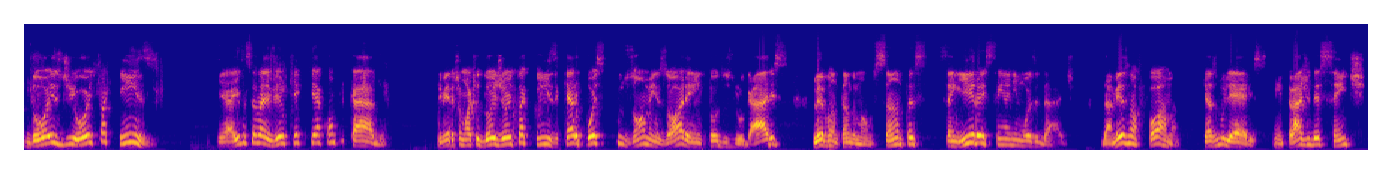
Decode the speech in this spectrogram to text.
2, de 8 a 15. E aí você vai ver o que, que é complicado. 1 Timóteo 2, de 8 a 15. Quero, pois, que os homens orem em todos os lugares, levantando mãos santas, sem ira e sem animosidade. Da mesma forma que as mulheres, em traje decente,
